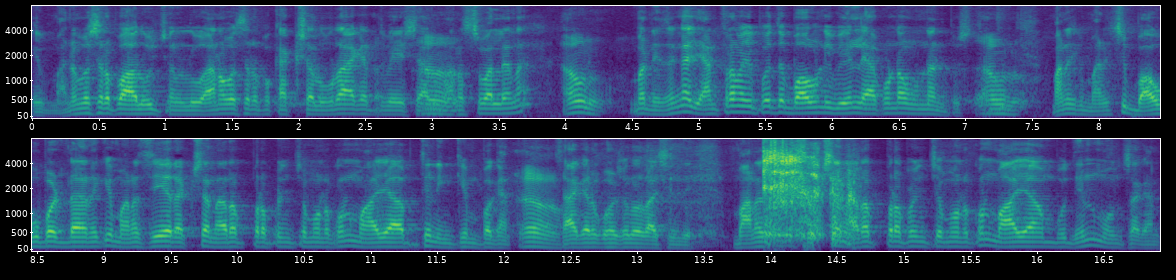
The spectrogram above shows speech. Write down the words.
అనవసరపు ఆలోచనలు అనవసరపు కక్షలు రాగద్వేషాలు మనస్సు వల్లేనా? అవును. మరి నిజంగా యంత్రం అయిపోతే బాగుండి ఇవేం లేకుండా ఉండనిపిస్తుంది మనకి మనిషి బాగుపడడానికి మనసే రక్ష నర ప్రపంచమునకుని మాయాబ్దిని ఇంకింపగన్ సాగర ఘోషలో రాసింది మనసే శిక్ష నర ప్రపంచమునకుని మాయాంబుదిని ముంచగన్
